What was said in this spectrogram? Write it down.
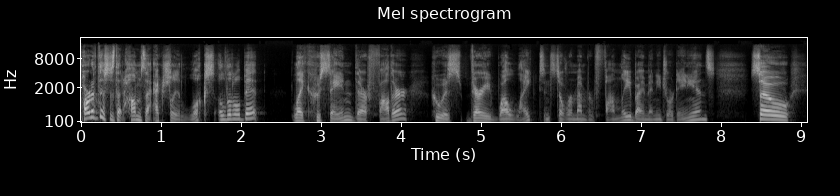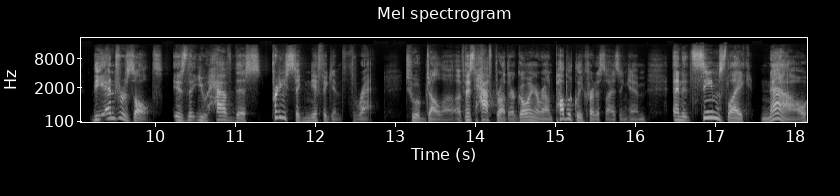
Part of this is that Hamza actually looks a little bit like Hussein, their father, who is very well liked and still remembered fondly by many Jordanians. So the end result is that you have this pretty significant threat to Abdullah of his half brother going around publicly criticizing him. And it seems like now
